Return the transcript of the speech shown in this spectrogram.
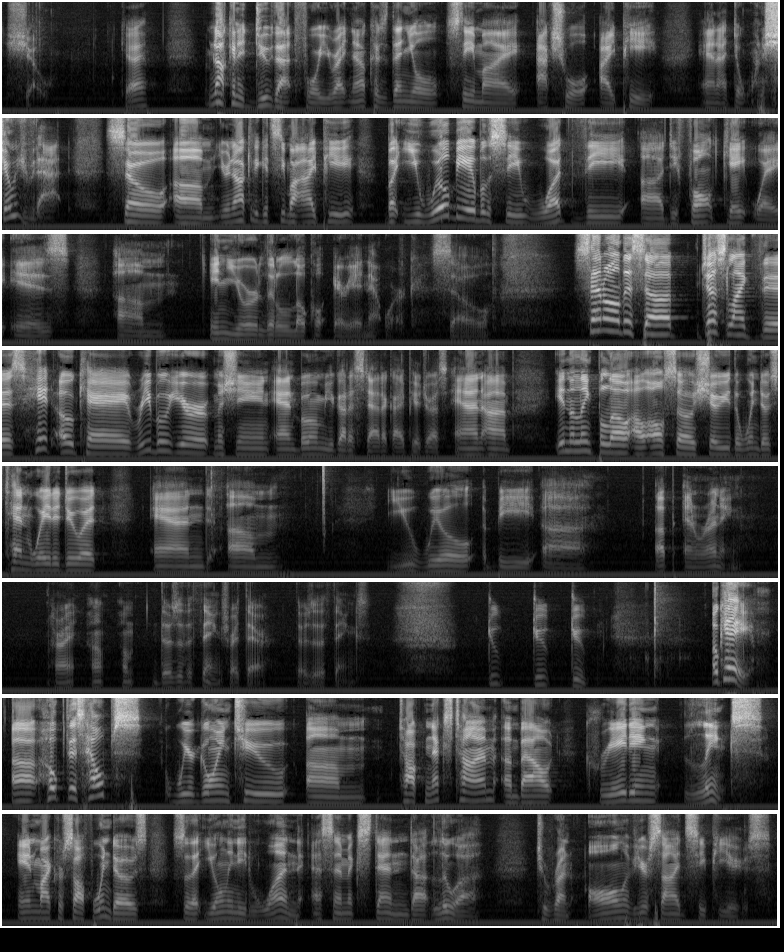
show. Okay? I'm not going to do that for you right now because then you'll see my actual IP and I don't want to show you that. So um, you're not going to get to see my IP, but you will be able to see what the uh, default gateway is um, in your little local area network. So set all this up, just like this, hit OK, reboot your machine, and boom, you got a static IP address. And um, in the link below, I'll also show you the Windows 10 way to do it, and um, you will be uh, up and running. All right, oh, oh, those are the things right there. Those are the things. Do do do. Okay, uh, hope this helps. We're going to um, talk next time about creating links in Microsoft Windows so that you only need one smextend.lua to run all of your side CPUs.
